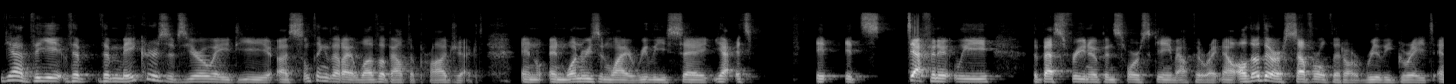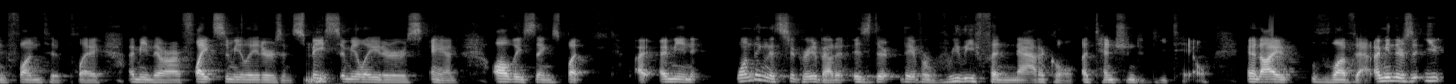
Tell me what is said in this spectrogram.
Yeah, the the the makers of Zero AD, uh, something that I love about the project, and and one reason why I really say, yeah, it's it it's definitely the best free and open source game out there right now. Although there are several that are really great and fun to play. I mean, there are flight simulators and mm-hmm. space mm-hmm. simulators and all these things. But I, I mean, one thing that's so great about it is they have a really fanatical attention to detail and i love that i mean there's you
